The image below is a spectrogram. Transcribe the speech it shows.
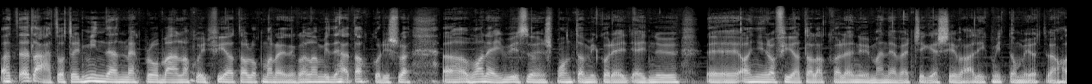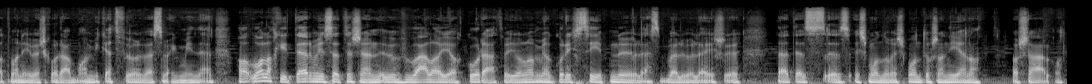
hát látod, hogy mindent megpróbálnak, hogy fiatalok maradjanak valami, de hát akkor is van egy bizonyos pont, amikor egy, egy nő annyira fiatal akar lenni, hogy már nevetségesé válik, mit tudom, 50-60 éves korában, amiket fölvesz meg minden. Ha valaki természetesen vállalja a korát, vagy valami, akkor egy szép nő lesz belőle, és tehát ez, ez és mondom, és pontosan ilyen a, a sárlott.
